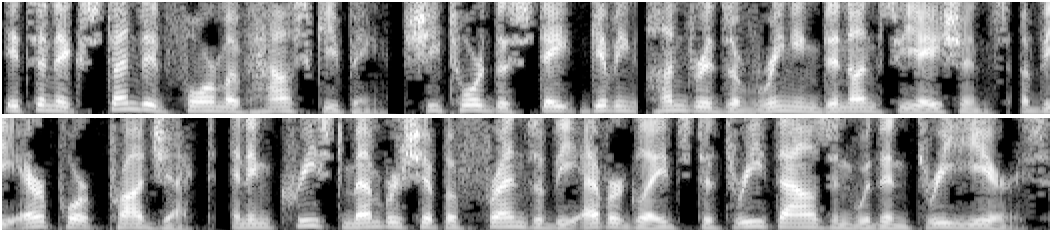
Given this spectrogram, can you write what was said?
It's an extended form of housekeeping. She toured the state giving hundreds of ringing denunciations of the airport project, and increased membership of Friends of the Everglades to 3,000 within three years.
